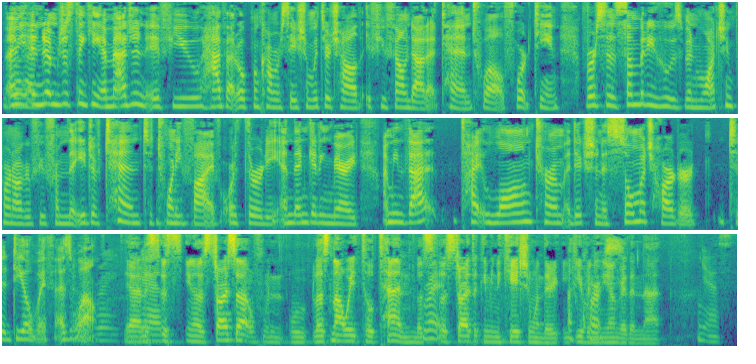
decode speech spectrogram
I mean, and I'm just thinking, imagine if you had that open conversation with your child if you found out at 10, 12, 14, versus somebody who's been watching pornography from the age of 10 to mm-hmm. 25 or 30 and then getting married. I mean, that type, long-term addiction is so much harder to deal with as well. Right. Yeah, and Yes. it's, it's you know it starts out when let's not wait till ten. Let's Right. let's start the communication when they're even course. younger than that. Yes, yeah.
